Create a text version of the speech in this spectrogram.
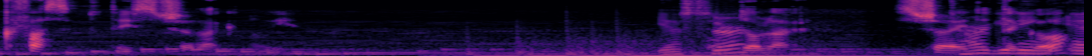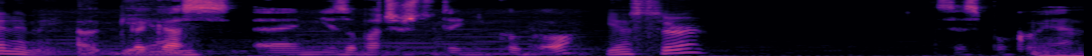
Kwasem tutaj strzela gnój. Yes, sir. Dolar, strzelaj do tego. Pegas, e, nie zobaczysz tutaj nikogo. Yes, sir. Ze spokojem.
